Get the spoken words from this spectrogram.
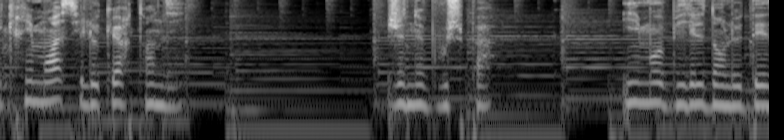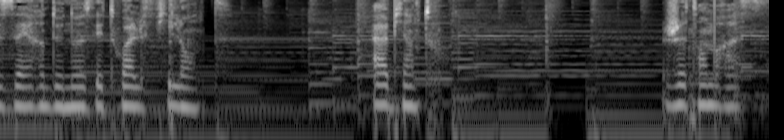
Écris-moi si le cœur t'en dit. Je ne bouge pas, immobile dans le désert de nos étoiles filantes. À bientôt. Je t'embrasse.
